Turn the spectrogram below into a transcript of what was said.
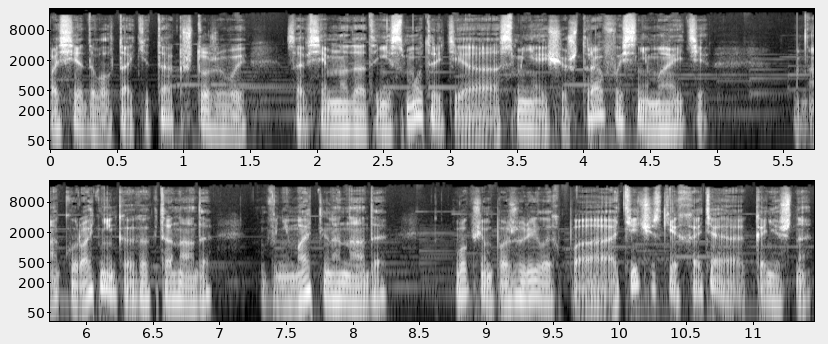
поседовал так и так, что же вы совсем на даты не смотрите, а с меня еще штрафы снимаете. Аккуратненько как-то надо, внимательно надо. В общем, пожурил их по-отечески, хотя, конечно,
